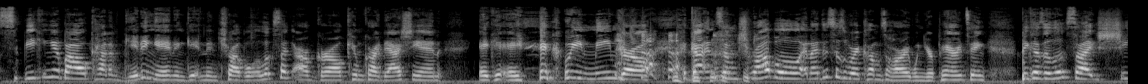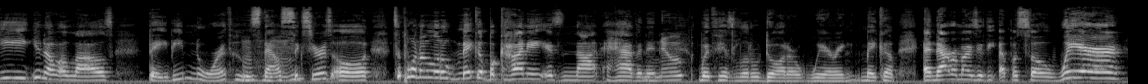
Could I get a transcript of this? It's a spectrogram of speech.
speaking about kind of getting it and getting in trouble, it looks like our girl Kim Kardashian. AKA Queen Mean Girl got in some trouble, and I, this is where it comes hard when you're parenting because it looks like she, you know, allows baby North, who's now Mm-hmm. six years old, to put on a little makeup, but Kanye is not having it Nope. with his little daughter wearing makeup. And that reminds me of the episode where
